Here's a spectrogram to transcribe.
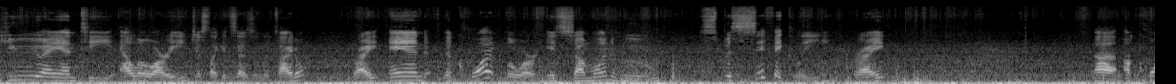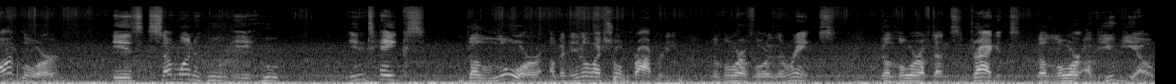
Q U A N T L O R E, just like it says in the title, right? And the quant lore is someone who specifically, right? Uh, a quant lore is someone who who intakes the lore of an intellectual property, the lore of Lord of the Rings, the lore of Dungeons and Dragons, the lore of Yu-Gi-Oh,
